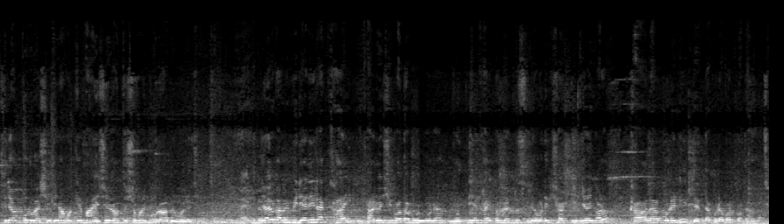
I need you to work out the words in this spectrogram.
শ্রীরামপুরবাসী দিয়ে আমাকে মাহেশের রথের সময় ঘোরাবে বলেছে। যাই হোক আমি বিরিয়ানিটা খাই আর বেশি কথা বলব না মন দিয়ে খাই তোমরা একটু সিনেমাটিক শট এনজয় করো খাওয়া দাওয়া করে নিই দেন তারপরে আবার কথা হচ্ছে।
